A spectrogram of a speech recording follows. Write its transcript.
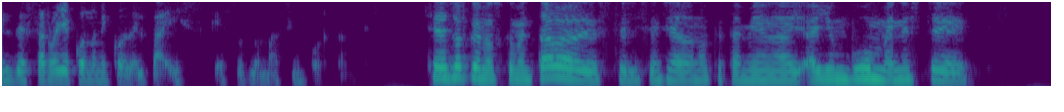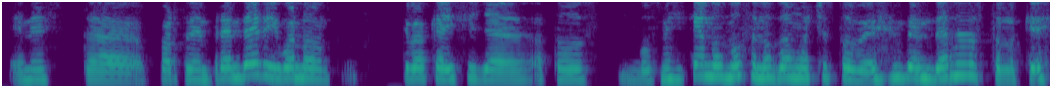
el desarrollo económico del país, que eso es lo más importante. Sí, es lo que nos comentaba este licenciado, ¿no? Que también hay, hay un boom en este en esta parte de emprender y bueno, creo que ahí sí ya a todos los mexicanos no se nos da mucho esto de vender hasta lo que,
